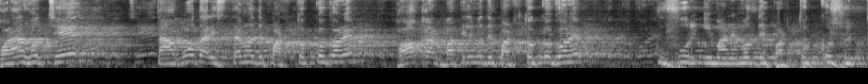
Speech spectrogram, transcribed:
কোরআন হচ্ছে তাগুত আর ইসলামের মধ্যে পার্থক্য করে, হক আর বাতিলের মধ্যে পার্থক্য করে, কুফুর ইমানের মধ্যে পার্থক্য, সত্য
